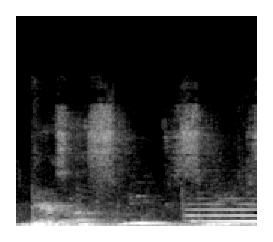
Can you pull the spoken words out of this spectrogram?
Spirit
